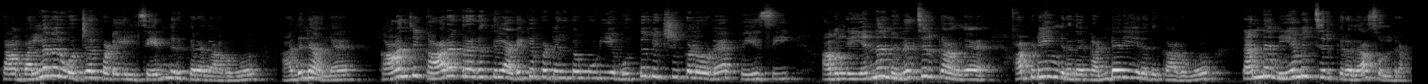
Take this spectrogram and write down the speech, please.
தான் பல்லவர் ஒற்றற்படையில் சேர்ந்திருக்கிறதாகவும் அதனால காஞ்சி காரக்கிரகத்தில் அடைக்கப்பட்டிருக்கக்கூடிய புத்த பிக்ஷுக்களோட பேசி அவங்க என்ன நினைச்சிருக்காங்க அப்படிங்கிறத கண்டறியறதுக்காகவும் தன்னை நியமிச்சிருக்கிறதா சொல்றான்.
